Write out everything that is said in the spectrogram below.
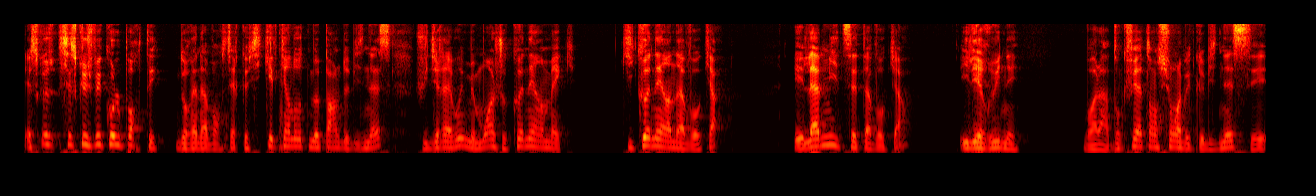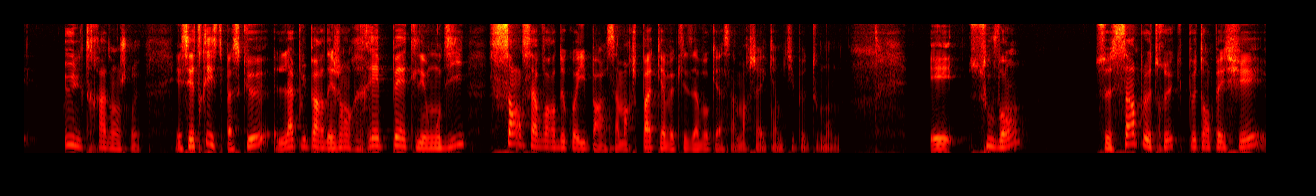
Est-ce que c'est ce que je vais colporter dorénavant? C'est-à-dire que si quelqu'un d'autre me parle de business, je lui dirais oui, mais moi, je connais un mec qui connaît un avocat, et l'ami de cet avocat, il est ruiné. Voilà, donc fais attention avec le business, c'est ultra dangereux. Et c'est triste parce que la plupart des gens répètent les on-dit sans savoir de quoi ils parlent. Ça marche pas qu'avec les avocats, ça marche avec un petit peu tout le monde. Et souvent, ce simple truc peut t'empêcher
